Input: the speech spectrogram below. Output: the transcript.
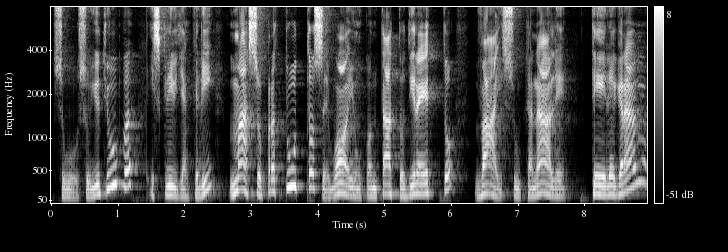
su, su YouTube, iscriviti anche lì, ma soprattutto se vuoi un contatto diretto vai sul canale Telegram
